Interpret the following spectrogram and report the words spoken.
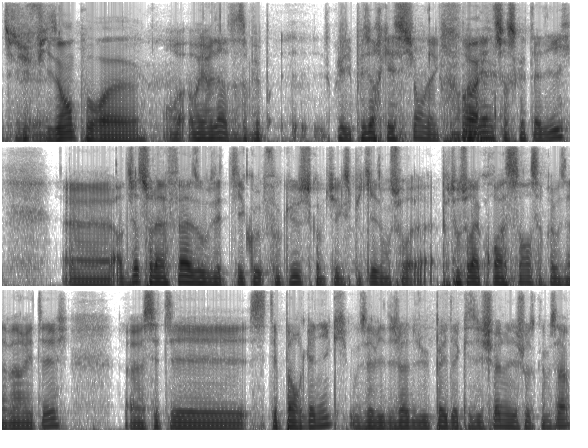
suffisants pour... euh, On va on va J'ai plusieurs questions là, qui Ouais. reviennent sur ce que tu as dit. Euh, alors déjà sur la phase où vous étiez focus, comme tu expliquais, donc sur, plutôt sur la croissance, après vous avez arrêté. Euh, c'était c'était pas organique? Vous aviez déjà du paid acquisition et des choses comme ça?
